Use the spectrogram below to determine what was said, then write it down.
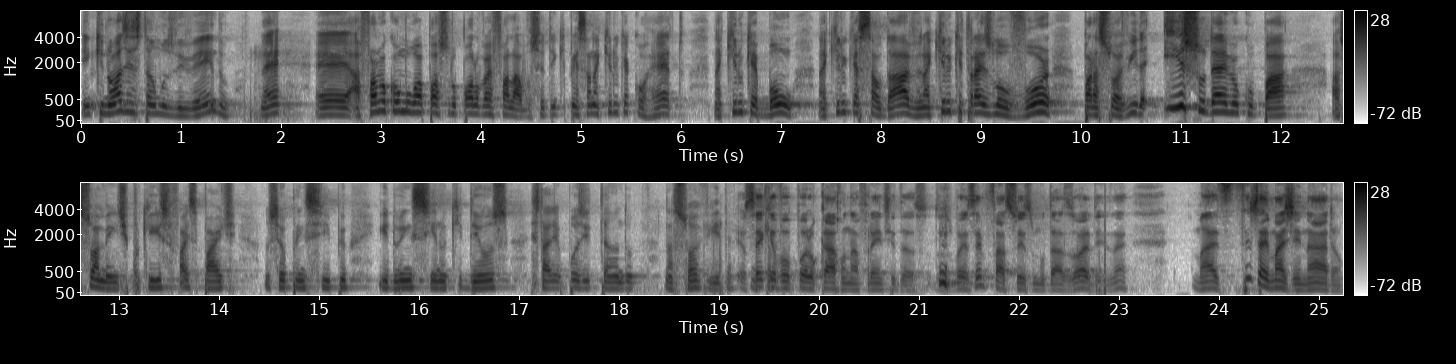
em que nós estamos vivendo, né? É, a forma como o apóstolo Paulo vai falar, você tem que pensar naquilo que é correto, naquilo que é bom, naquilo que é saudável, naquilo que traz louvor para a sua vida. Isso deve ocupar a sua mente, porque isso faz parte do seu princípio e do ensino que Deus está depositando na sua vida. Eu sei que eu vou pôr o carro na frente dos, dos bois, eu sempre faço isso, mudar as ordens, né? Mas vocês já imaginaram,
